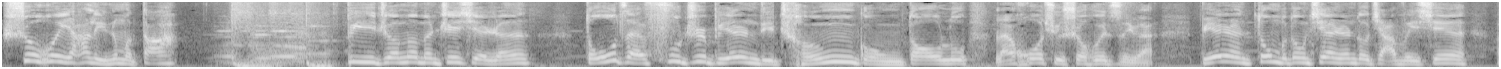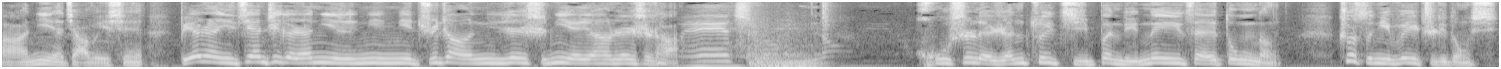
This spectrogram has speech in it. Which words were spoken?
社会压力那么大，逼着我们这些人。都在复制别人的成功道路来获取社会资源。别人动不动见人都加微信啊，你也加微信。别人一见这个人，你你你局长你认识，你也想认识他。忽视了人最基本的内在动能，这是你未知的东西。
